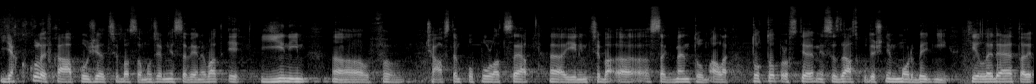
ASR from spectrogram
Jakkoliv chápu, že třeba samozřejmě se věnovat i jiným eh, částem populace a eh, jiným třeba segmentům, ale toto prostě mi se zdá skutečně morbidní. Ti lidé tady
